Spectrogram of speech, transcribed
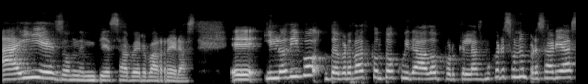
Ahí es donde empieza a haber barreras. Eh, y lo digo de verdad con todo cuidado porque las mujeres son empresarias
